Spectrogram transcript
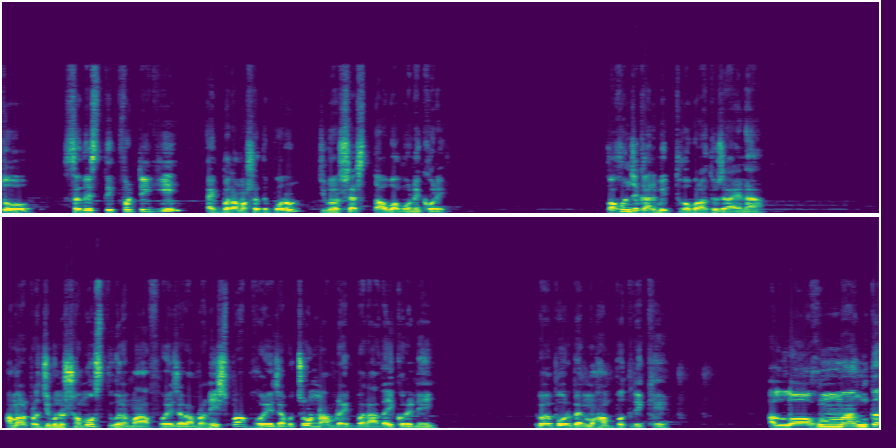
তো সাইদ ইস্তিকফারটি কি? একবার আমার সাথে পড়ুন, জীবনের শেষ তাওবা মনে করে। কখন যে কার মিথ্যা অপরাধ যায় না। আমার আপনার জীবনের সমস্ত গুণা মাফ হয়ে যাবে, আমরা নিষ্পাপ হয়ে যাব। চলুন আমরা একবার আদায় করে নেই। এবার পড়বেন মোহাম্মত রেখে। আল্লাহুম্মা আনতা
